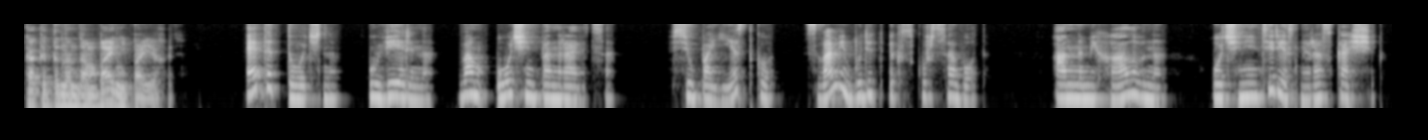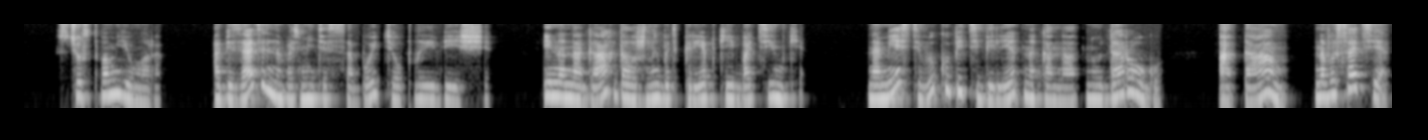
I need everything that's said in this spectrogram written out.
как это на Донбай не поехать. Это точно. Уверена, вам очень понравится. Всю поездку с вами будет экскурсовод. Анна Михайловна очень интересный рассказчик с чувством юмора. Обязательно возьмите с собой теплые вещи. И на ногах должны быть крепкие ботинки. На месте вы купите билет на канатную дорогу, а там, на высоте,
